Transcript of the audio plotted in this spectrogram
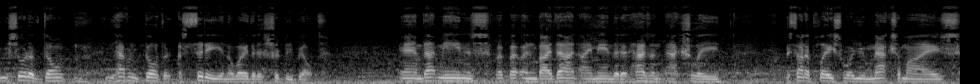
you sort of don't, you haven't built a, city in the way that it should be built. And that means, and by that I mean that it hasn't actually, it's not a place where you maximize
